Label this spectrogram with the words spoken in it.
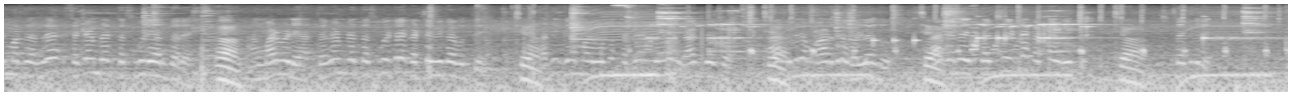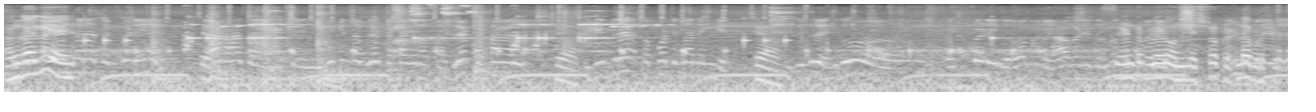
ಏನ್ ಮಾಡ್ತಾರೆ ಅಂದ್ರೆ ಸೆಕೆಂಡ್ ಬ್ಲೇಡ್ ತಗ್ಸ್ಬಿಡಿ ಅಂತಾರೆ. ಹಂಗ್ ಮಾಡ್ಬೇಡಿ. ಆ ಸೆಕೆಂಡ್ ಬ್ಲೇಡ್ ತಗ್ಸ್ಬಿಟ್ರೆ ಕಟ್ಟೆ ಬೇಕಾಗುತ್ತೆ ಅದಕ್ಕೆ ಏನ್ ಮಾಡ್ಬೇಕು? ಸೆಕೆಂಡ್ ಬ್ಲೇಡ್ ಹಾಕ್ಬೇಕು ಹಾಕಿದ್ರೆ ಮಾಡಿದ್ರೆ ಒಳ್ಳೇದು. ತೆಗ್ದ್ಬಿಟ್ರೆ ಕಟ್ಟಾಗಿತ್ತು ಚ ತೆಗ್ದ್ರೆ. ಹಂಗಾಗಿ ತೆಗ್ದ್ಬಿಡಿ? ನೋಡಿ ಬೇಡ ಸ- ಇದಕ್ಕಿಂತ ಬ್ಲೇಡ್ ಕಟ್ ಆಗಿರತ್ತ ಬ್ಲೇಡ್ ಕಟ್ ಆಗಲ್ಲ. ಸಪೋರ್ಟ್ ಇಲ್ಲ ನಿಮಗೆ. ಇದು ಎಕ್ಸ್ಪೈರ್ಡ್ ಇದು ಯಾವಾಗ ಯಾವ ಗಾಡಿ ಇದ್ರು ಸೆಂಟ್ರ್ ಬ್ಲೇಡ್ ಒಂದು ಎಷ್ಟೋ ಕಟ್ಲೇ ಬಿಡುತ್ತೆ.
